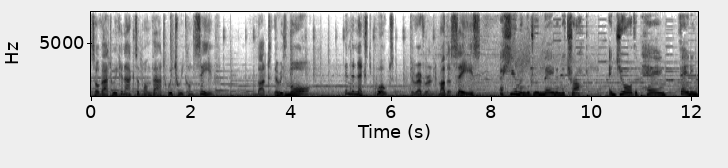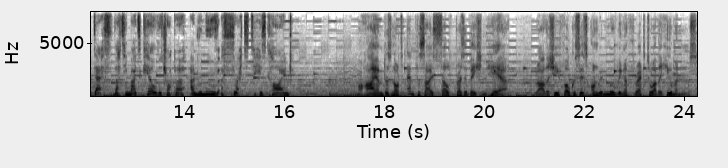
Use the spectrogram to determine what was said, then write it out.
so that we can act upon that which we conceive. But there is more. In the next quote, the Reverend Mother says, A human would remain in the trap, endure the pain, feigning death that he might kill the trapper and remove a threat to his kind. Mohiam does not emphasize self-preservation here. Rather, she focuses on removing a threat to other humans.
